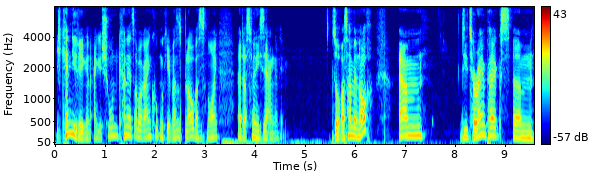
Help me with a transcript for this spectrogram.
ich kenne die Regeln eigentlich schon, kann jetzt aber reingucken, okay, was ist blau, was ist neu. Äh, das finde ich sehr angenehm. So, was haben wir noch? Ähm, die Terrain Packs, ähm,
